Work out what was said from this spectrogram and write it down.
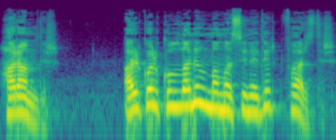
Haramdır. Alkol kullanılmaması nedir? Farzdır.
